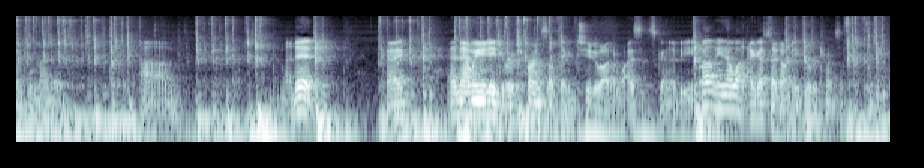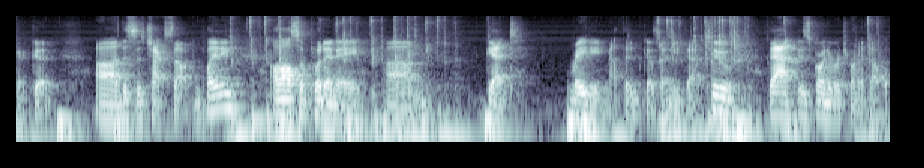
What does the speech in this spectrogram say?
implemented, um, implemented, okay? And then we need to return something too, otherwise it's gonna be, well, you know what, I guess I don't need to return something. Okay, good. Uh, this is check style complaining. I'll also put in a um, get rating method because I need that too. That is going to return a double.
